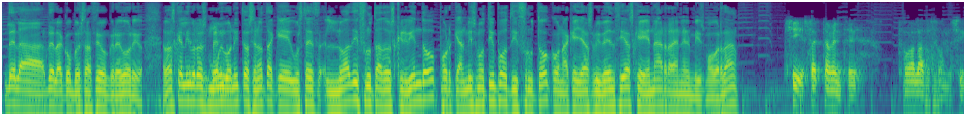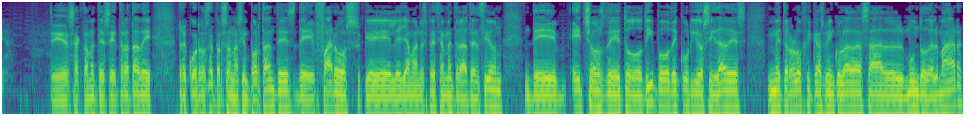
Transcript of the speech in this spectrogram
de la, de la conversación, Gregorio. La verdad es que el libro es muy bonito. Se nota que usted lo ha disfrutado escribiendo porque al mismo tiempo disfrutó con aquellas vivencias que narra en el mismo, ¿verdad? Sí, exactamente. Toda la razón, sí. Exactamente, se trata de recuerdos de personas importantes, de faros que le llaman especialmente la atención, de hechos de todo tipo, de curiosidades meteorológicas vinculadas al mundo del mar.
